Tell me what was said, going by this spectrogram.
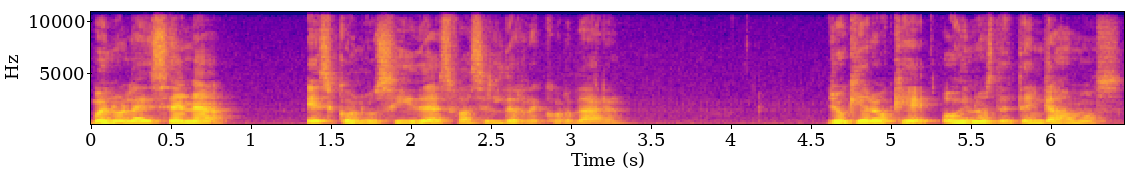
Bueno, la escena es conocida, es fácil de recordar. Yo quiero que hoy nos detengamos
